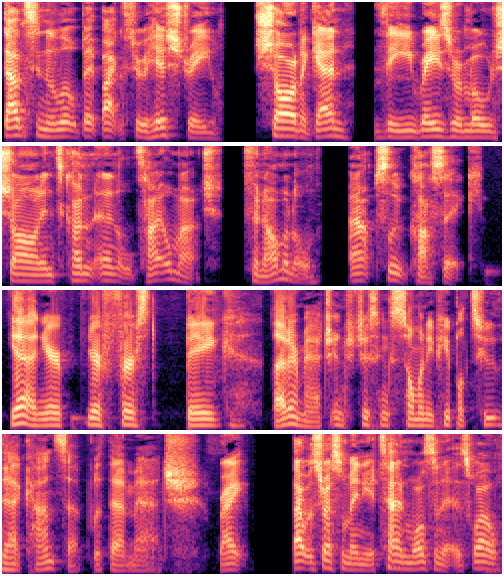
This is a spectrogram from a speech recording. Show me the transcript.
Dancing a little bit back through history, Shawn again, the Razor Ramon Shawn Intercontinental title match. Phenomenal. Absolute classic. Yeah. And your, your first big ladder match, introducing so many people to that concept with that match. Right. That was WrestleMania 10, wasn't it, as well?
